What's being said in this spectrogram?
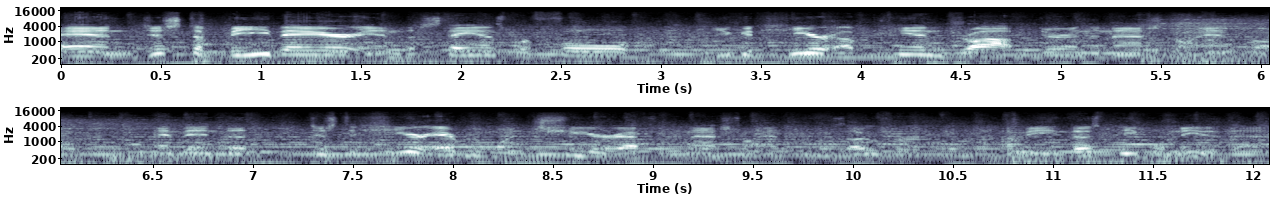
And just to be there, and the stands were full. You could hear a pin drop during the national anthem, and then to, just to hear everyone cheer after the national anthem was over I mean, those people needed that.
